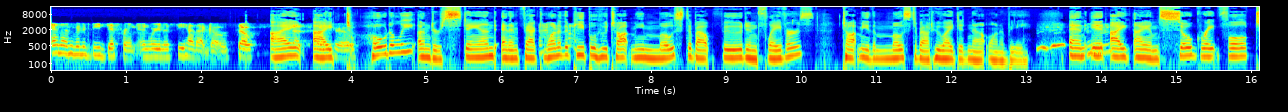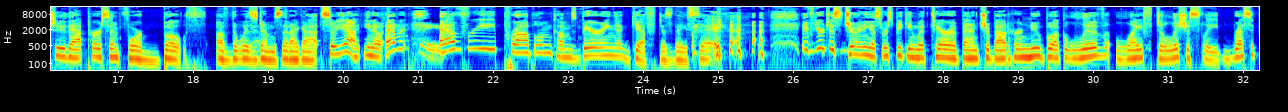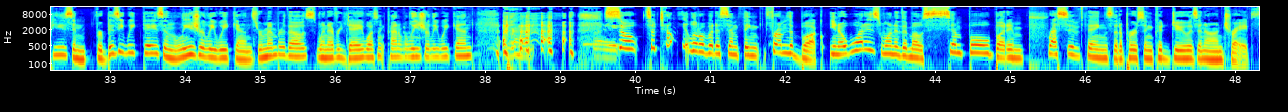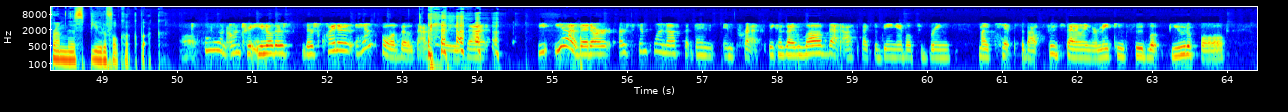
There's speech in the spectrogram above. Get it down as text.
and I'm going to be different, and we're going to see how that goes. So I so I true. totally understand, and in fact, one of the people who taught me most about food and flavors taught me the most about who I did not want to be. Mm-hmm. And it mm-hmm. I I am so grateful to that person for both of the wisdoms that I got. So yeah, you know, every Exactly. every problem comes bearing a gift as they say. if you're just joining us, we're speaking with Tara Bench about her new book Live Life Deliciously: Recipes and for busy weekdays and leisurely weekends. Remember those when every day wasn't kind of a leisurely weekend? right. right. So, so tell me a little bit of something from the book. You know, what is one of the most simple but impressive things that a person could do as an entree from this beautiful cookbook? Oh, an entree. You know, there's there's quite a handful of those actually that yeah, that are are simple enough but then impress because I love that aspect of being able to bring my tips about food styling or making food look beautiful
